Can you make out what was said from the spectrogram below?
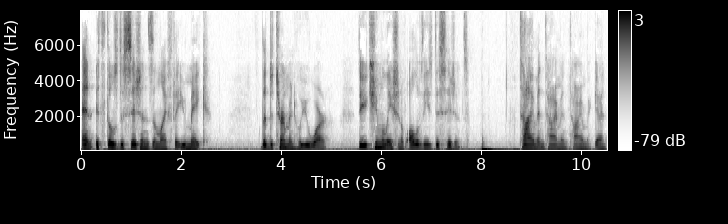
And it's those decisions in life that you make that determine who you are. The accumulation of all of these decisions, time and time and time again,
